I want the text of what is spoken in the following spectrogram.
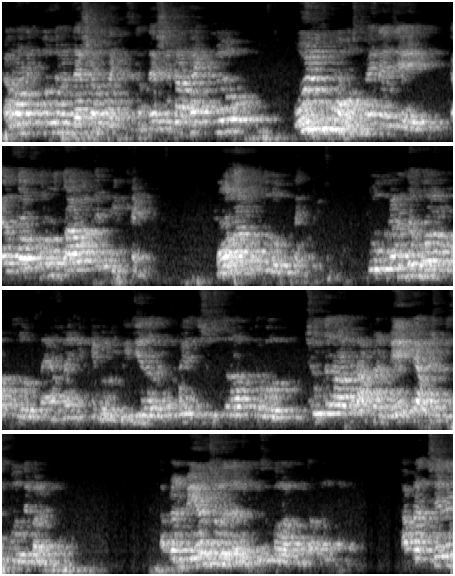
কারণ অনেক বলতে পারেন দেশেও থাকতেছে দেশে না থাকলেও ওই রকম অবস্থায় নাই যে তখনও দাওয়াতের ঠিক থাকে বলার মতো লোক থাকবে ওখানে তো বলার মতো লোক নাই আপনাকে কি বলব নিজেরা সুস্থ রাখতে সুস্থ না হলে আপনার মেয়েকে আপনি কিছু বলতে পারবেন আপনার মেয়েও চলে যাবে কিছু বলার মতো আপনার আপনার ছেলে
